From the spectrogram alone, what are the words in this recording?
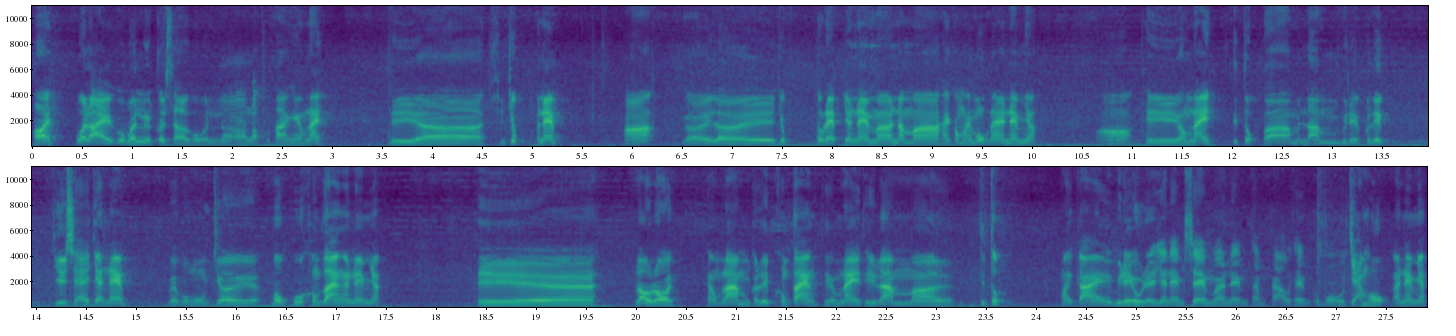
Rồi, quay lại của bên cơ sở của bên ờ, Lộc Phước Tài ngày hôm nay. Thì uh, xin chúc anh em đó, Gửi lời chúc tốt đẹp cho anh em ờ, năm 2021 này anh em nhé. Đó, Thì hôm nay tiếp tục uh, mình làm video clip chia sẻ cho anh em về bộ môn chơi bầu cua không tan anh em nhé. Thì uh, lâu rồi thì không làm clip không tan Thì hôm nay thì làm uh, tiếp tục mấy cái video để cho anh em xem và anh em tham khảo thêm cái bộ chạm hột anh em nhé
